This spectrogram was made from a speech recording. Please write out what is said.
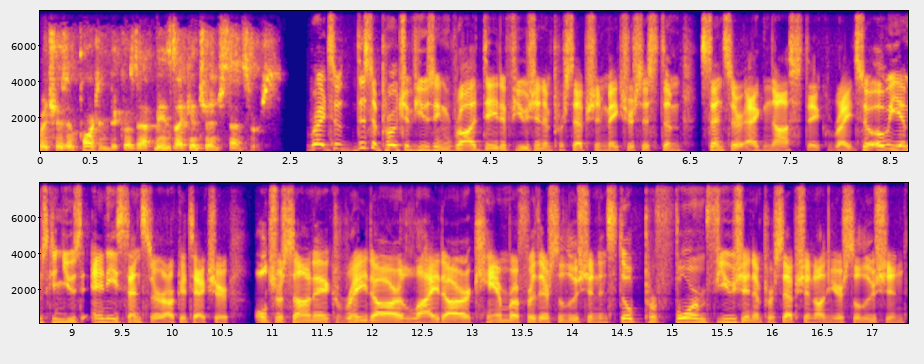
which is important because that means I can change sensors. Right. So this approach of using raw data fusion and perception makes your system sensor agnostic, right? So OEMs can use any sensor architecture, ultrasonic, radar, LiDAR, camera for their solution and still perform fusion and perception on your solution,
